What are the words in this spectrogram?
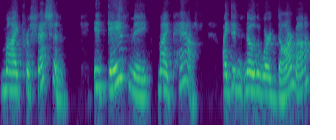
my profession. It gave me my path. I didn't know the word Dharma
